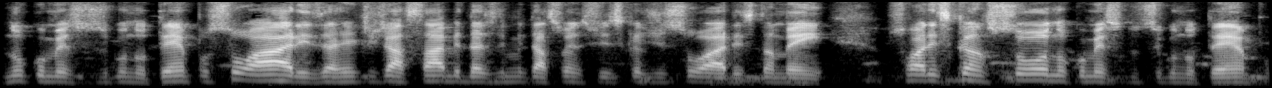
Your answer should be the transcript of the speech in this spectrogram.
no começo do segundo tempo. Soares, a gente já sabe das limitações físicas de Soares também. Soares cansou no começo do segundo tempo,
